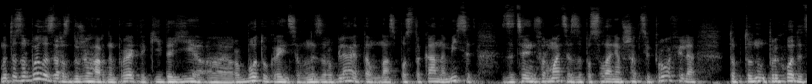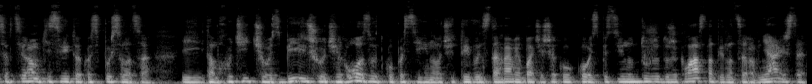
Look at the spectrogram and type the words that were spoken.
Ми то зробили зараз дуже гарний проект, який дає е, роботу українцям. Вони заробляють там у нас по 100 на місяць. За це інформація за посиланням в шапці профіля. Тобто, ну приходиться в ці рамки світу якось вписуватися і там хотіть чогось більшого, чи розвитку постійного, чи ти в інстаграмі бачиш, як когось постійно дуже дуже класно, ти на це равняєшся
